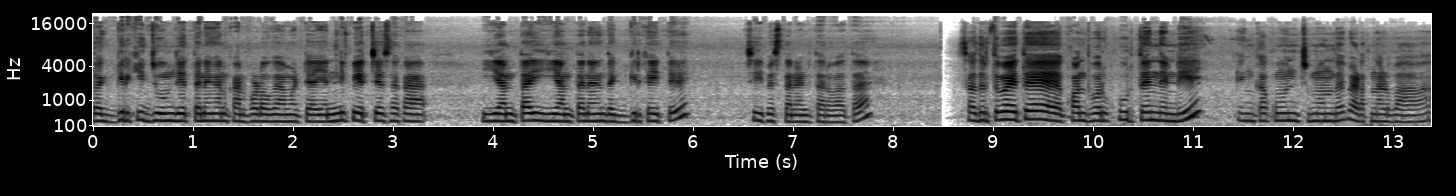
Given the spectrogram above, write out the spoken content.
దగ్గరికి జూమ్ చేస్తేనే కానీ కనపడవు కాబట్టి అవన్నీ పేర్చేసాక ఈ ఎంత ఎంత అని దగ్గరికి అయితే చూపిస్తానండి తర్వాత. చదురుతం అయితే కొంతవరకు పూర్తయిందండి. ఇంకా కొంచెం ముందే పెడుతున్నాడు బావా.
